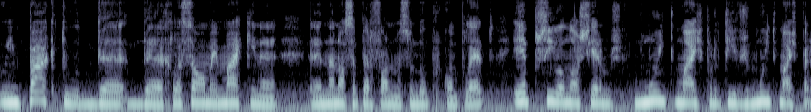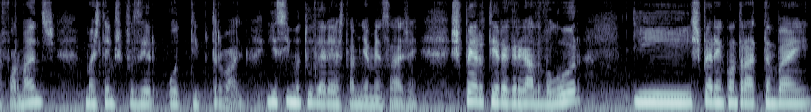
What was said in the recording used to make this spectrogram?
o impacto da, da relação homem-máquina uh, na nossa performance andou por completo. É possível nós sermos muito mais produtivos, muito mais performantes, mas temos que fazer outro tipo de trabalho. E acima de tudo era esta a minha mensagem. Espero ter agregado valor e espero encontrar também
